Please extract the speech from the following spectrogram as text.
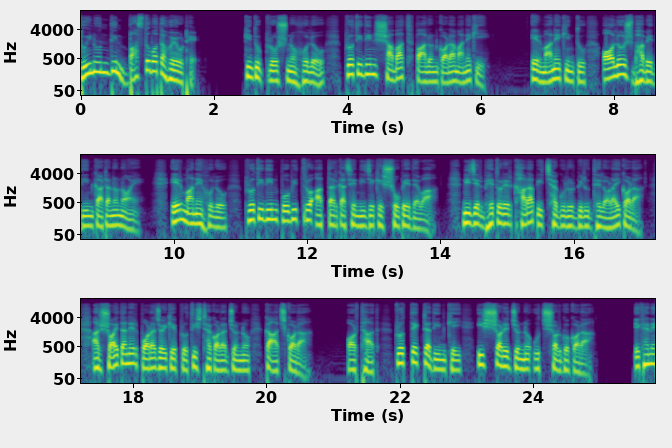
দৈনন্দিন বাস্তবতা হয়ে ওঠে। কিন্তু প্রশ্ন হল, প্রতিদিন সাবাত পালন করা মানে কি? এর মানে কিন্তু অলসভাবে দিন কাটানো নয়। এর মানে হল, প্রতিদিন পবিত্র আত্মার কাছে নিজেকে সোপে দেওয়া, নিজের ভেতরের খারাপ ইচ্ছাগুলোর বিরুদ্ধে লড়াই করা, আর শয়তানের পরাজয়কে প্রতিষ্ঠা করার জন্য কাজ করা, অর্থাৎ প্রত্যেকটা দিনকেই ঈশ্বরের জন্য উৎসর্গ করা। এখানে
